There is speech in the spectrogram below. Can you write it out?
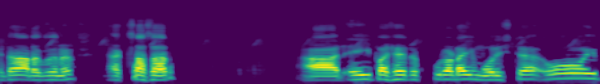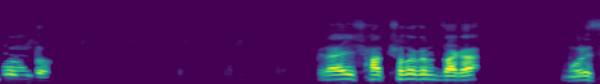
এটা আরেকজনের, এক চাষার আর এই পাশের পুরাটাই মরিচটা ওই পর্যন্ত। প্রায় সাত শতকের জায়গা মরিচ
